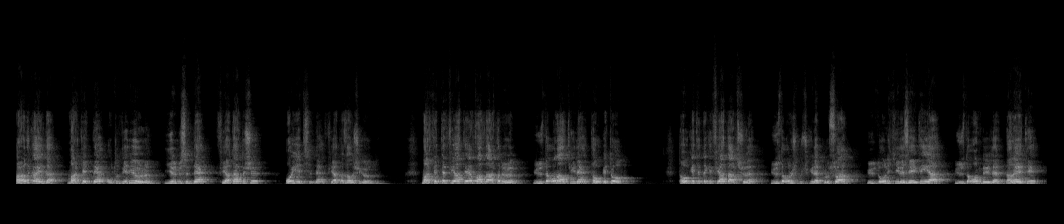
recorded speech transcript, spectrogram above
Aralık ayında markette 37 ürünün 20'sinde fiyat artışı, 17'sinde fiyat azalışı görüldü. Markette fiyatı en fazla artan ürün %16 ile tavuk eti oldu. Tavuk etindeki fiyat artışını %13,5 ile kuru soğan, %12 ile zeytinyağı, %11 ile dana eti,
